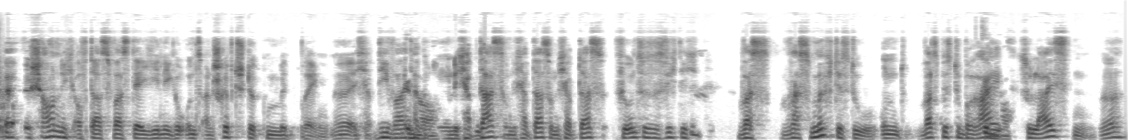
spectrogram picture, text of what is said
äh, wir schauen nicht auf das, was derjenige uns an Schriftstücken mitbringt. Ne? Ich habe die Weiterbildung genau. und ich habe das und ich habe das und ich habe das. Für uns ist es wichtig, was, was möchtest du und was bist du bereit genau. zu leisten? Ne?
